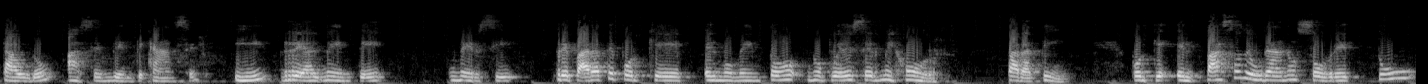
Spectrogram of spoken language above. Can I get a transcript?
Tauro, ascendente cáncer, y realmente, Mercy, prepárate porque el momento no puede ser mejor para ti, porque el paso de Urano sobre tu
